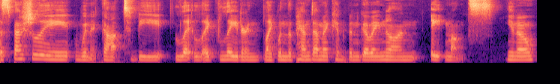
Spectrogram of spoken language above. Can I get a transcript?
especially when it got to be la- like later like when the pandemic had been going on eight months you know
